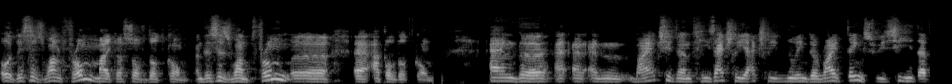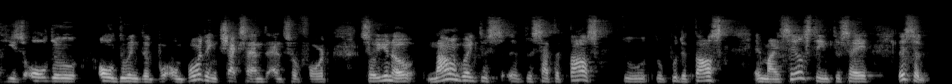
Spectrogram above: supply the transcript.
oh, this is one from Microsoft.com and this is one from uh, uh, Apple.com? and, uh, and and by accident he's actually actually doing the right things we see that he's all do all doing the onboarding checks and and so forth so you know now i'm going to to set a task to to put a task in my sales team to say listen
